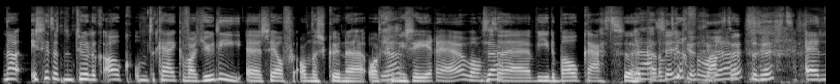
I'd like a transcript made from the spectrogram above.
Nou, is het natuurlijk ook om te kijken wat jullie uh, zelf anders kunnen organiseren. Ja. Hè? Want uh, wie de balkaart uh, ja, kan zeker. terug verwachten. En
